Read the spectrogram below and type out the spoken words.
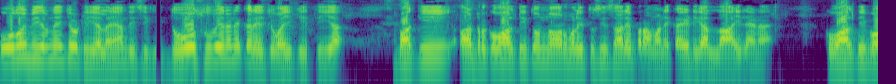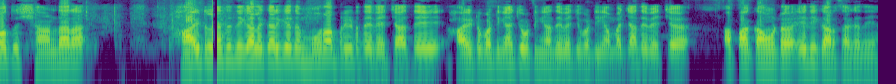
ਉਦੋਂ ਹੀ ਵੀਰ ਨੇ ਝੋਟੀ ਲੈ ਆਂਦੀ ਸੀਗੀ। ਦੋ ਸੂਬੇ ਇਹਨਾਂ ਨੇ ਘਰੇ ਚਵਾਈ ਕੀਤੀ ਆ। ਬਾਕੀ ਆਰਡਰ ਕੁਆਲਿਟੀ ਤੋਂ ਨਾਰਮਲੀ ਤੁਸੀਂ ਸਾਰੇ ਭਰਾਵਾਂ ਨੇ ਇੱਕ ਆਈਡੀਆ ਲਾ ਹੀ ਲੈਣਾ। ਕੁਆਲਿਟੀ ਬਹੁਤ ਸ਼ਾਨਦਾਰ ਆ। ਹਾਈਟ ਲੈਂਥ ਦੀ ਗੱਲ ਕਰੀਏ ਤੇ ਮੋਰਾ ਬਰੀਡ ਦੇ ਵਿੱਚ ਆ ਤੇ ਹਾਈਟ ਵੱਡੀਆਂ ਝੋਟੀਆਂ ਦੇ ਵਿੱਚ ਵੱਡੀਆਂ ਮੱਝਾਂ ਦੇ ਵਿੱਚ ਆਪਾਂ ਕਾਊਂਟ ਇਹਦੀ ਕਰ ਸਕਦੇ ਆ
